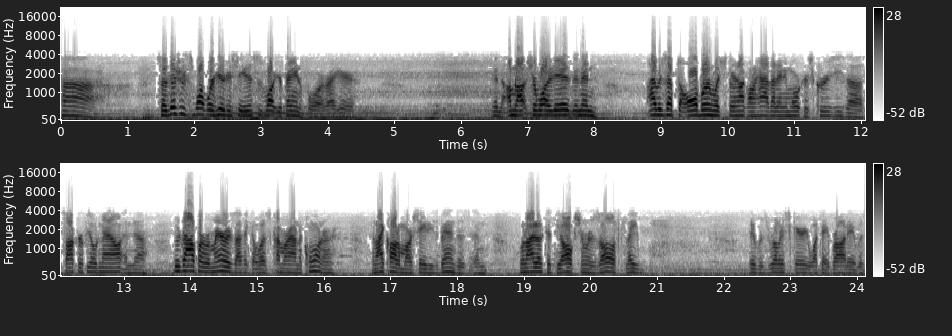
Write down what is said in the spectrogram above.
Huh. So this is what we're here to see. This is what you're paying for right here. And I'm not sure what it is. And then I was up to Auburn, which they're not going to have that anymore because Cruzy's a soccer field now. And uh, there's Alfa Romeos, I think it was, come around the corner. And I called them Mercedes-Benzes. And when I looked at the auction results, they it was really scary what they brought. It was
